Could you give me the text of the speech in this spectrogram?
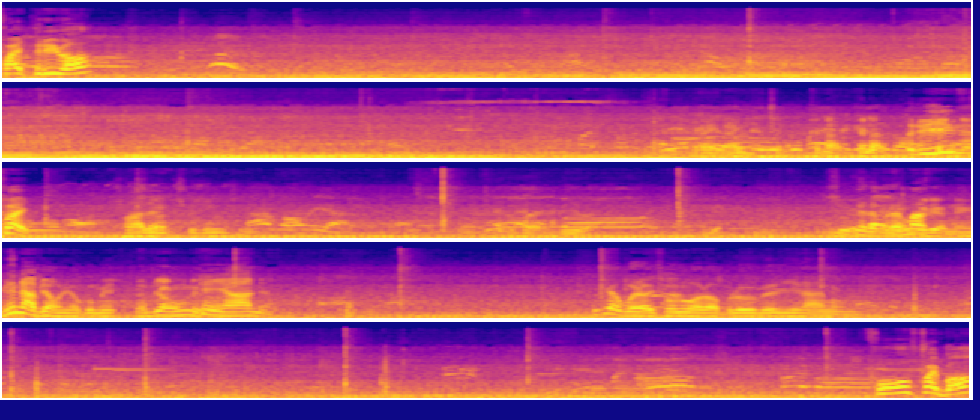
5-3ပါခဏခဏ3 5ဟာလေရှုခဲ့တယ်ပထမမျက်နှာပြောင်နေကိုမင်းမပြောင်းဘူးလေထင်ရနေဒီကဘယ်တော့ချုံးလို့တော့ဘယ်လိုပဲရင်းနိုင်မှာမလဲ 4 5ပါ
